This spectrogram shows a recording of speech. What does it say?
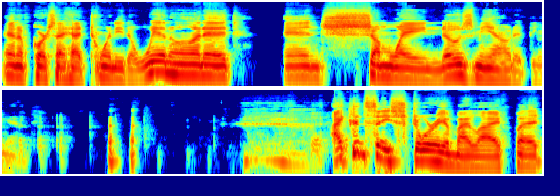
And of course, I had 20 to win on it. And Shumway knows me out at the end. I could say story of my life, but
